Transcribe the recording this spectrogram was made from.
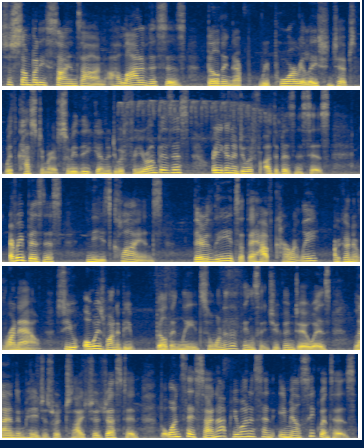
So somebody signs on. A lot of this is building up rapport relationships with customers. So either you're going to do it for your own business or you're going to do it for other businesses. Every business needs clients. Their leads that they have currently are going to run out. So you always want to be building leads. So one of the things that you can do is landing pages, which I suggested, but once they sign up, you want to send email sequences.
